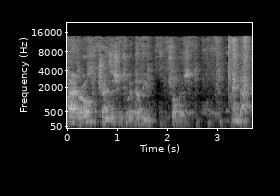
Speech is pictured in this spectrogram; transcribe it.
High row, transition to a W. Shoulders and back.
